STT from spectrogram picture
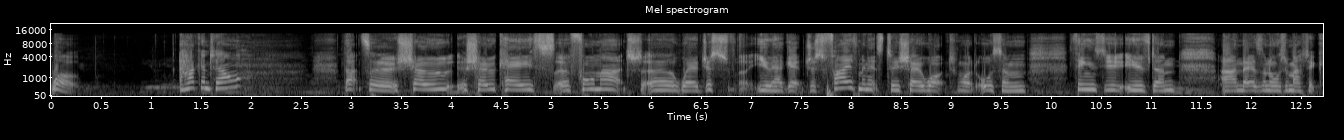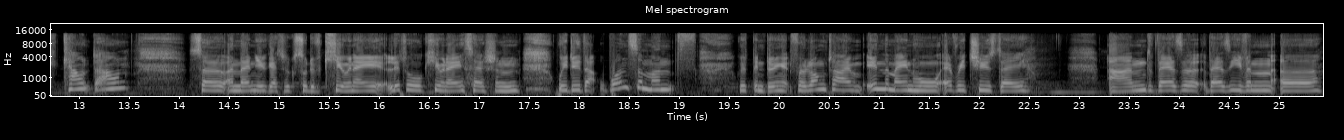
Well, I can tell that's a show showcase uh, format uh, where just you get just five minutes to show what what awesome things you, have done, and there's an automatic countdown. So and then you get a sort of Q and A little Q and A session. We do that once a month. We've been doing it for a long time in the main hall every Tuesday, and there's a there's even a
